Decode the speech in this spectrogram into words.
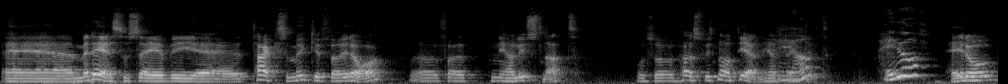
Eh, med det så säger vi eh, tack så mycket för idag. Eh, för att ni har lyssnat. Och så hörs vi snart igen helt Ja. enkelt. hej då! Hej då!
